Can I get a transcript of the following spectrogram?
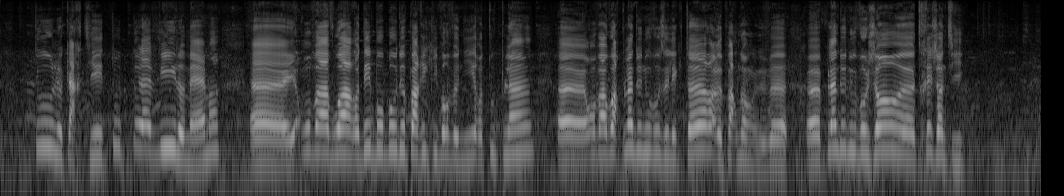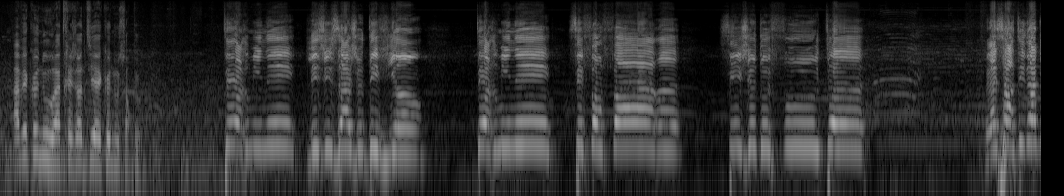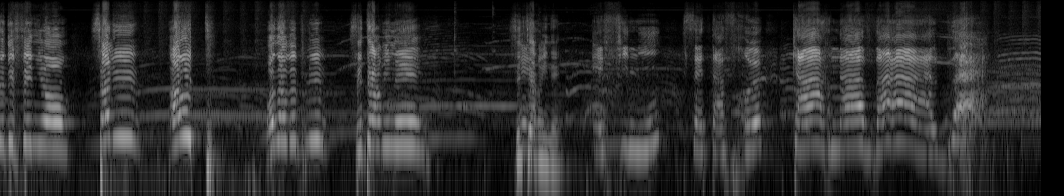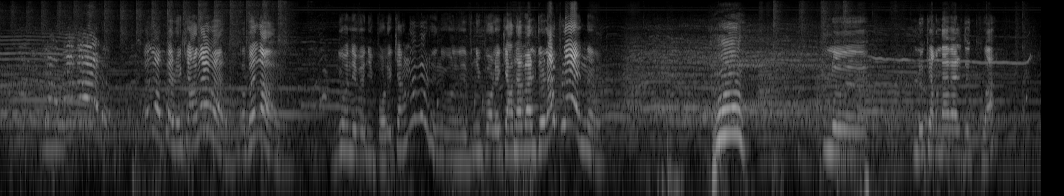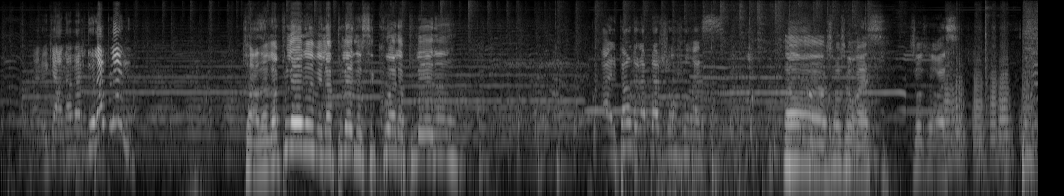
tout le quartier, toute la ville même. Euh, on va avoir des bobos de Paris qui vont venir, tout plein. on va avoir plein de nouveaux électeurs, pardon, plein de nouveaux gens très gentils. Avec nous, hein, très gentils avec nous surtout. Terminer les usages déviants. Terminer ces fanfares, ces jeux de foot. La sardinade des feignants. Salut Out On n'en veut plus C'est terminé C'est terminé. Et fini cet affreux carnaval Carnaval oh non, pas le carnaval Oh ben non nous, on est venus pour le carnaval. Nous, on est venus pour le carnaval de la plaine. Quoi? Le. Le carnaval de quoi? Bah, Le carnaval de la plaine. Carnaval de la plaine Mais la plaine, c'est quoi la plaine? Ah, elle parle de la plage Jean Jaurès. Ah, Jean Jaurès. Jean Jaurès.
